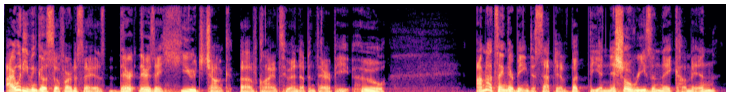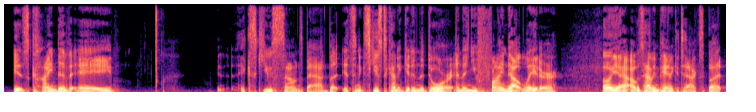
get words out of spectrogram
I would even go so far to say is there there is a huge chunk of clients who end up in therapy who I'm not saying they're being deceptive, but the initial reason they come in is kind of a excuse sounds bad, but it's an excuse to kind of get in the door and then you find out later, oh yeah, I was having panic attacks, but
